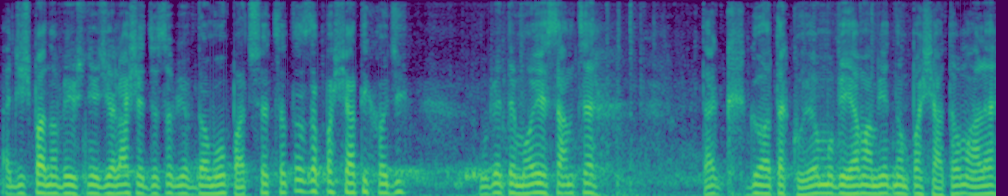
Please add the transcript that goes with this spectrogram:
A dziś panowie już niedziela, siedzę sobie w domu, patrzę co to za pasiaty chodzi. Mówię te moje samce tak go atakują. Mówię ja mam jedną pasiatą, ale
